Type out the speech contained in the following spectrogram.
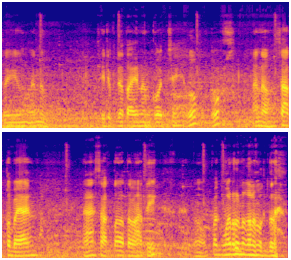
Ito yung ano, silip na tayo ng kotse. Oh, oops. Ano, sakto ba yan? Ha, sakto, automatic? Oh, pag marunong ka na mag-drive.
